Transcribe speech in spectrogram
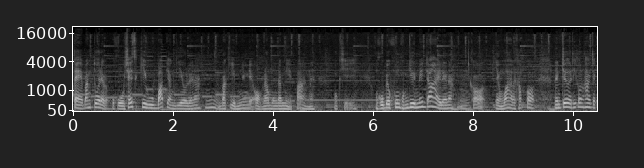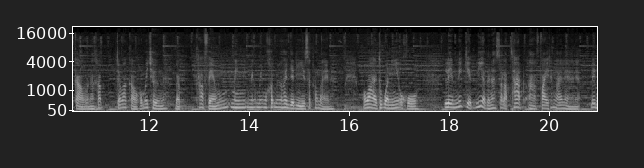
แต่บางตัวแบบโอ้โหใช้สกิลบัฟอย่างเดียวเลยนะบากิมันยังได้ออกดามงดาเมจบ้างนะ โอเค โอ้โหเบลคุงผมยืนไม่ได้เลยนะก็อย่างว่าแหละครับก็เรนเจอร์ที่ค่อนข้างจะเก่านะครับจะว่าเก่าเขาไม่เชิงนะแบบค่าแฝงไม่ไม่ไม่ไม่ไม่ค่อยไม่ค่อยจะดีสักเท่าไหร่นะเพราะว่าทุกวันนี้โอ้โหเลมนี่เก็บเรียบเลยนะสลับธาตุไฟทั้งหลายแหล่เนี่ยเล่น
